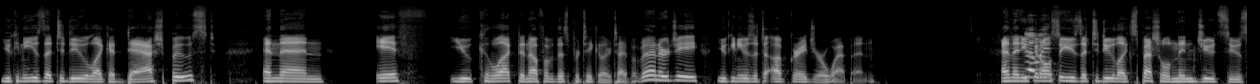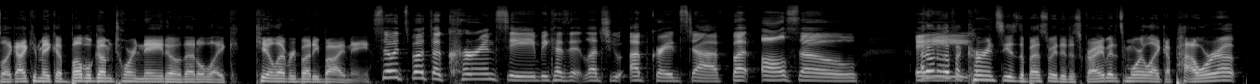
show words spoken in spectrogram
you can use that to do like a dash boost, and then if you collect enough of this particular type of energy, you can use it to upgrade your weapon. And then you So can also use it to do like special ninjutsus. Like I can make a bubblegum tornado that'll like kill everybody by me. So it's both a currency because it lets you upgrade stuff, but also I don't know if a currency is the best way to describe it. It's more like a power up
